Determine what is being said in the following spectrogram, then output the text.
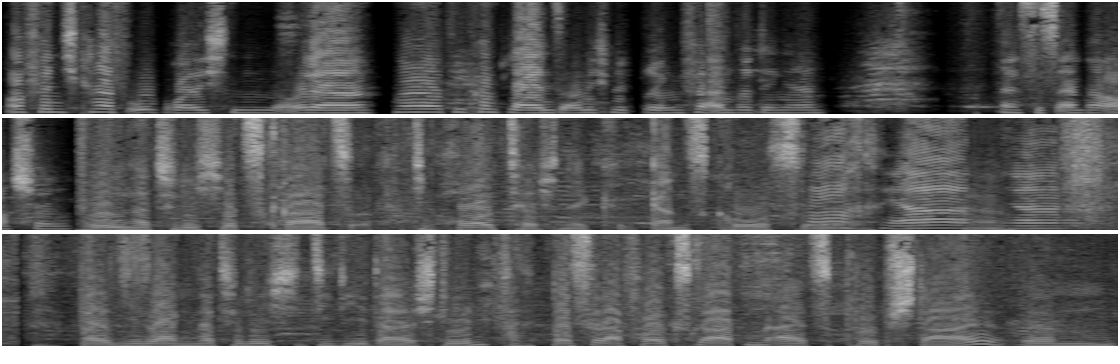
aufwendig KFO bräuchten oder na, die Compliance auch nicht mitbringen für andere Dinge. Das ist einfach auch schön. Obwohl natürlich jetzt gerade die Hall-Technik ganz groß. Äh, Ach ja, ja, ja. Weil die sagen natürlich, die, die da stehen, bessere Erfolgsraten als Pulp Stahl. Ähm,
